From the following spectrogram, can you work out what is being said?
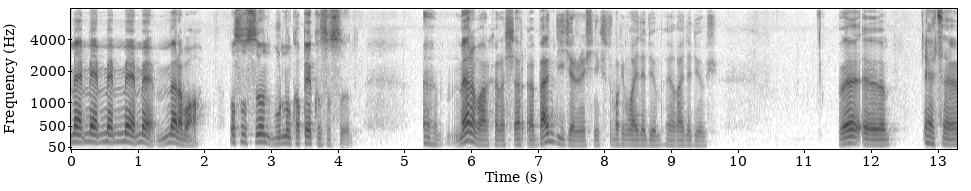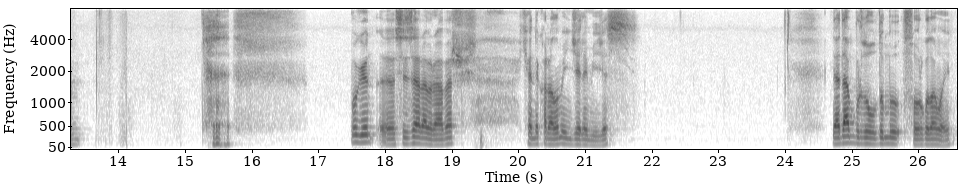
Me me me me me merhaba. Nasılsın? Burnun kapıya kısılsın. merhaba arkadaşlar. Ee, Ben DJ X. Dur bakayım. He, kaydediyormuş. Ve e, evet e, bugün e, sizlerle beraber kendi kanalımı incelemeyeceğiz. Neden burada olduğumu sorgulamayın.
